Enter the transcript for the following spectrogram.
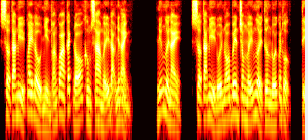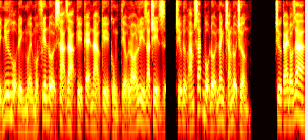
sợ tàn nhỉ quay đầu nhìn thoáng qua cách đó không xa mấy đạo nhân ảnh. Những người này sợ tàn nhỉ đối nó bên trong mấy người tương đối quen thuộc, tỉ như hộ đình mười một phiên đội xạ dạ kỳ kệ nạo kỳ cùng tiểu ló ly gia trị chịu đựng ám sát bộ đội nhanh trắng đội trưởng. Trừ cái đó ra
